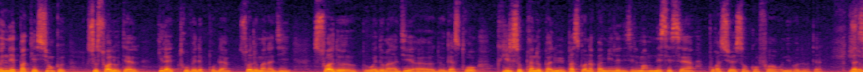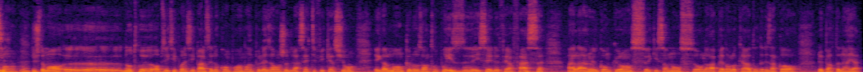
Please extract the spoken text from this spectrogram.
Donc il n'est pas question que ce soit l'hôtel qu'il ait trouvé des problèmes, soit de maladie, soit de, de maladies euh, de gastro, qu'il se prenne de palu parce qu'on n'a pas mis les éléments nécessaires pour assurer son confort au niveau de l'hôtel. Justement, justement euh, euh, notre objectif principal, c'est de comprendre un peu les enjeux de la certification. Également que nos entreprises essayent de faire face à la rude concurrence qui s'annonce, on le rappelle, dans le cadre des accords de partenariat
